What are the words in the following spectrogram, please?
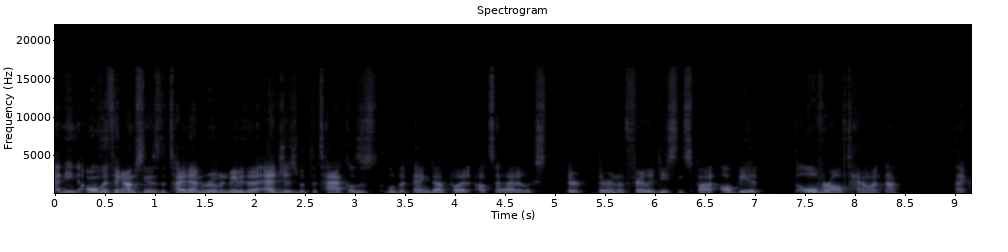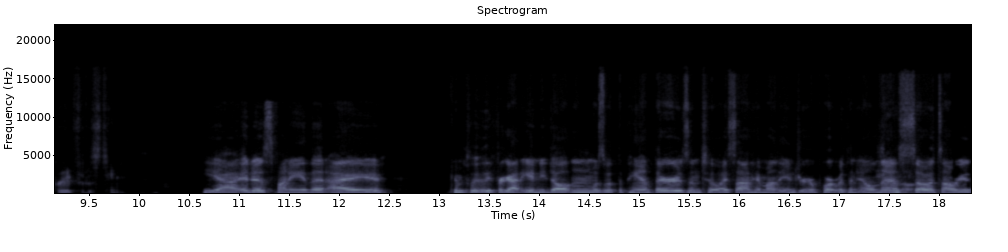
I mean, the only thing I'm seeing is the tight end room and maybe the edges with the tackles a little bit banged up. But outside of that, it looks they're they're in a fairly decent spot, albeit the overall talent not that great for this team. Yeah, it is funny that I completely forgot Andy Dalton was with the Panthers until I saw him on the injury report with an illness. So it's always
